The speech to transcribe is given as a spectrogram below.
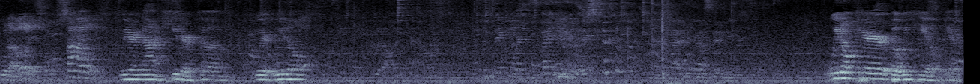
curadores, somos sanadores. We are not healer. Uh, we're, we don't. We don't care, but we heal. Yes,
